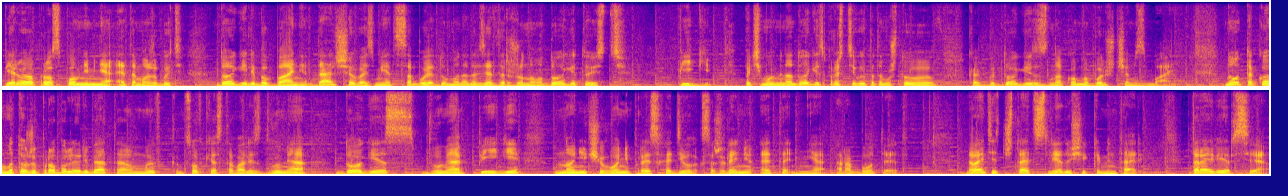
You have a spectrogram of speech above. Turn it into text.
Первый вопрос, помни меня, это может быть Доги либо Бани. Дальше возьми это с собой. Я думаю, надо взять зараженного Доги, то есть Пиги. Почему именно доги, спросите вы, потому что как бы доги знакомы больше, чем с бай. Ну, такое мы тоже пробовали, ребята. Мы в концовке оставались с двумя доги, с двумя пиги, но ничего не происходило. К сожалению, это не работает. Давайте читать следующий комментарий. Вторая версия.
